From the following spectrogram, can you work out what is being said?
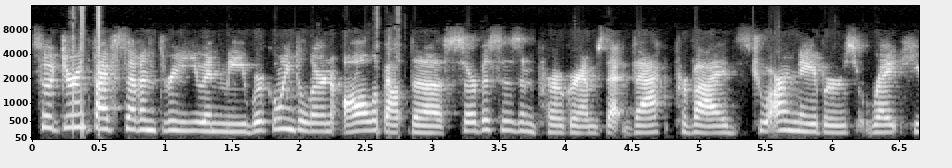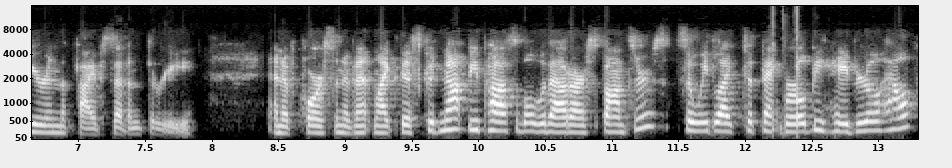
So during 573 You and Me, we're going to learn all about the services and programs that VAC provides to our neighbors right here in the 573. And of course, an event like this could not be possible without our sponsors. So we'd like to thank Burrell Behavioral Health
